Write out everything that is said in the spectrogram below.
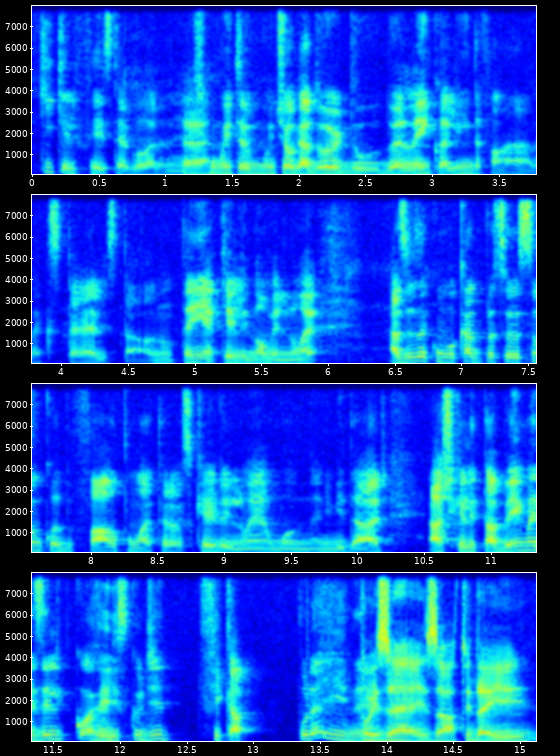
o que, que ele fez até agora, né? É. Acho que muito, muito jogador do, do elenco ali ainda fala, ah, Alex Telles tal. Não tem aquele nome, ele não é. Às vezes é convocado para a seleção quando falta um lateral esquerdo, ele não é uma unanimidade acho que ele está bem, mas ele corre risco de ficar por aí, né? Pois é, exato. E daí.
